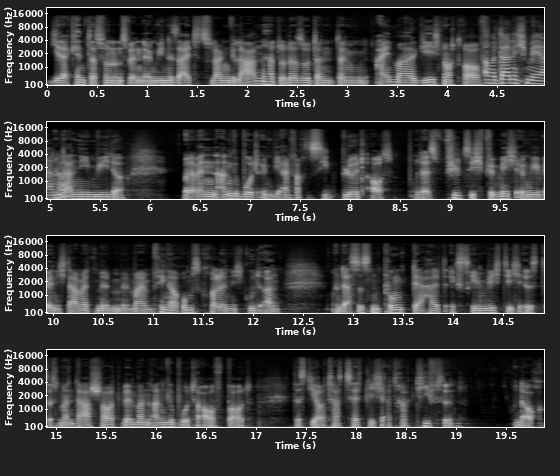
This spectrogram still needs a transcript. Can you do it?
jeder kennt das von uns, wenn irgendwie eine Seite zu lange geladen hat oder so, dann, dann einmal gehe ich noch drauf. Aber dann nicht mehr, ne? Und dann nie wieder. Oder wenn ein Angebot irgendwie einfach, es sieht blöd aus. Oder es fühlt sich für mich irgendwie, wenn ich damit mit, mit meinem Finger rumscrolle, nicht gut an. Und das ist ein Punkt, der halt extrem wichtig ist, dass man da schaut, wenn man Angebote aufbaut, dass die auch tatsächlich attraktiv sind. Und auch,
